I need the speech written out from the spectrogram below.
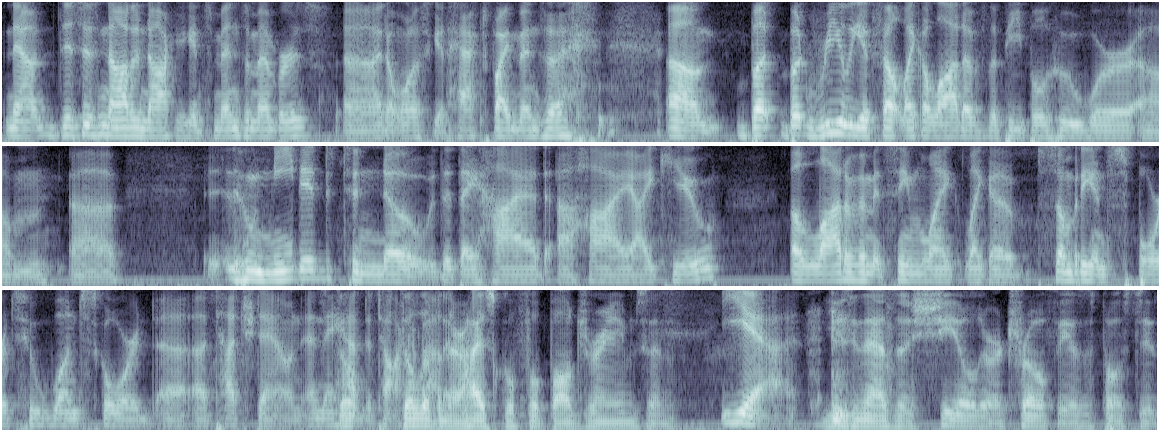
Now, this is not a knock against Mensa members. Uh, I don't want us to get hacked by Mensa, um, but but really, it felt like a lot of the people who were um, uh, who needed to know that they had a high IQ. A lot of them, it seemed like like a somebody in sports who once scored a, a touchdown, and they Still, had to talk still living it. their high school football dreams and Yeah, using that as a shield or a trophy, as opposed to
